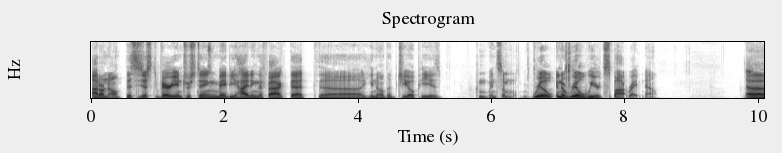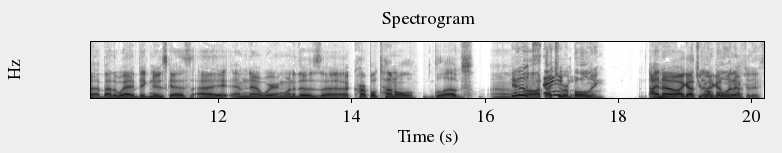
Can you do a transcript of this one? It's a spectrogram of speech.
I don't know. This is just very interesting. Maybe hiding the fact that uh, you know the GOP is in some real in a real weird spot right now. Uh, by the way, big news, guys. I am now wearing one of those uh, carpal tunnel gloves. Um, Dude, oh, I thought you were bowling. I know. I I got thought you the- were I going bowling the- after this.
